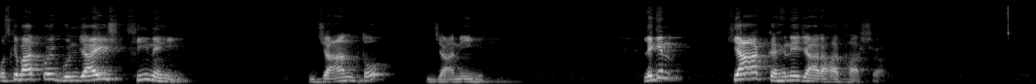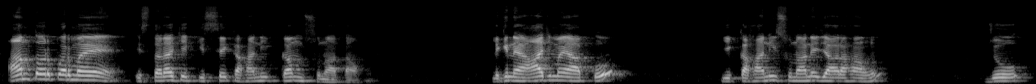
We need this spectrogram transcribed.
उसके बाद कोई गुंजाइश थी नहीं। जान तो जानी ही थी। लेकिन क्या कहने जा रहा था अशरफ? आमतौर पर मैं इस तरह के किस्से कहानी कम सुनाता हूँ। लेकिन आज मैं आपको ये कहानी सुनाने जा रहा हूँ, जो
